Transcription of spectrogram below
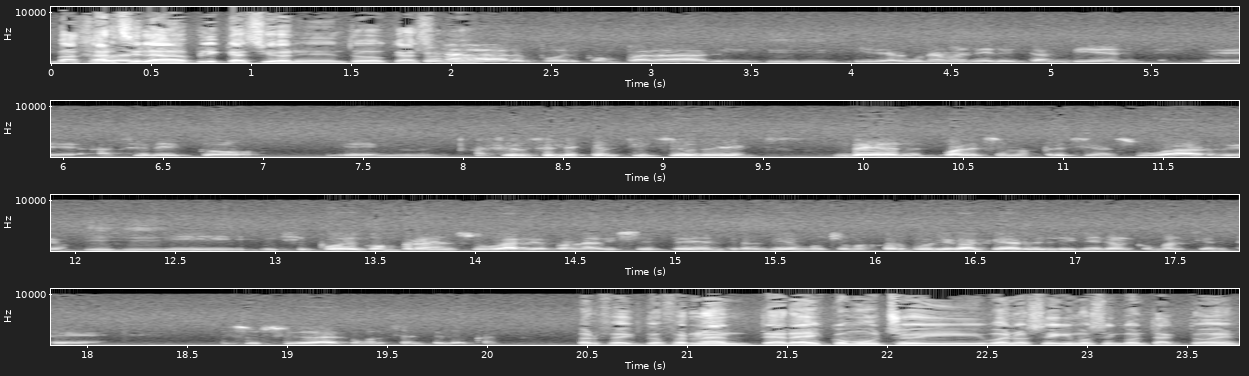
Bajarse las aplicaciones en todo caso. Claro, poder comparar y, y, de alguna manera y también este, hacer esto hacerse el ejercicio de ver cuáles son los precios en su barrio y, si puede comprar en su barrio con la billetera entre ríos mucho mejor porque le va a quedar el dinero al comerciante de su ciudad, al comerciante local. Perfecto. Fernán, te agradezco mucho y bueno, seguimos en contacto. ¿eh?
